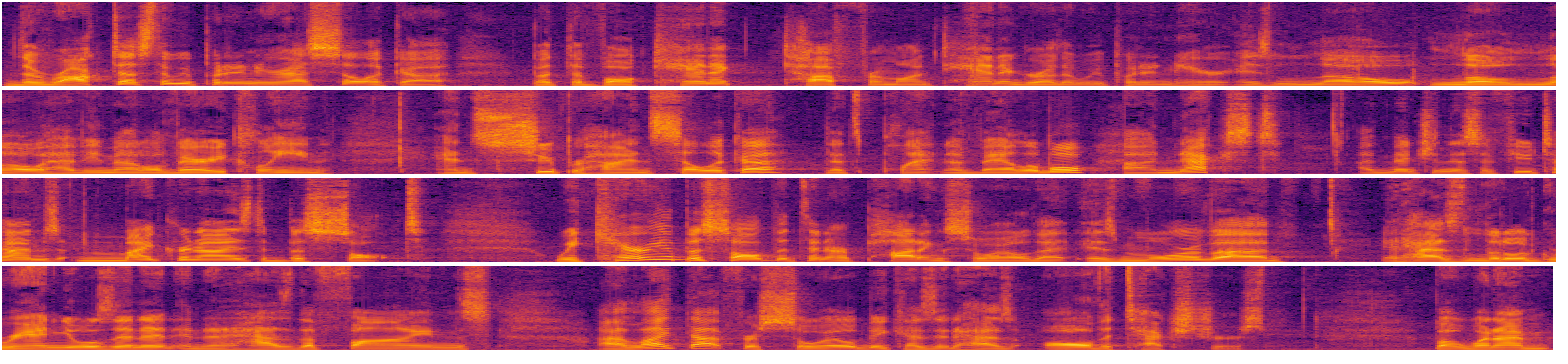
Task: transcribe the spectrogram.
the rock dust that we put in here has silica, but the volcanic tuff from Montana Grow that we put in here is low, low, low heavy metal, very clean, and super high in silica that's plant available. Uh, next, I've mentioned this a few times, micronized basalt. We carry a basalt that's in our potting soil that is more of a, it has little granules in it and it has the fines. I like that for soil because it has all the textures. But when I'm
